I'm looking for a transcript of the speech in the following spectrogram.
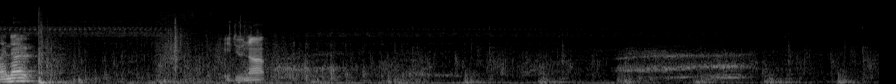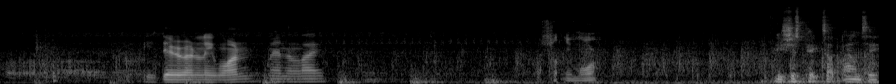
Now they know. You do not. Is there only one man alive? Definitely more. He's just picked up bounty.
